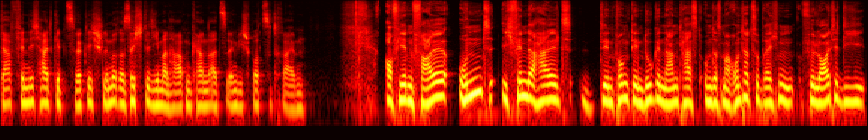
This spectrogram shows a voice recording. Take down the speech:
da finde ich halt, gibt es wirklich schlimmere Süchte, die man haben kann, als irgendwie Sport zu treiben. Auf jeden Fall. Und ich finde halt den Punkt, den du genannt hast, um das mal runterzubrechen, für Leute, die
